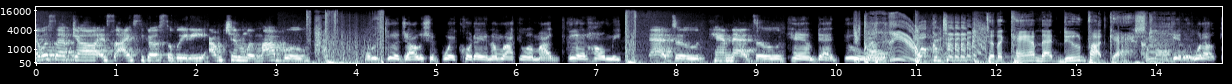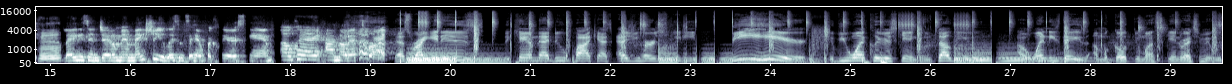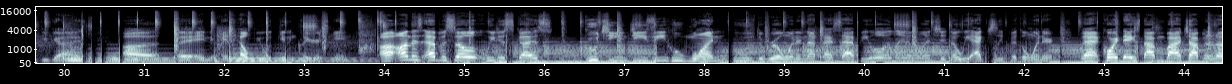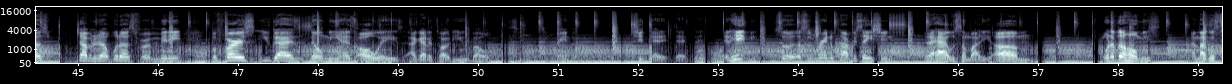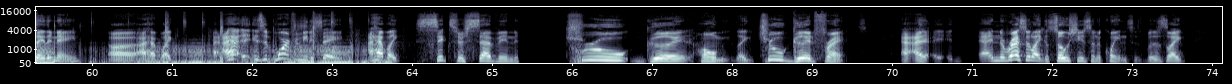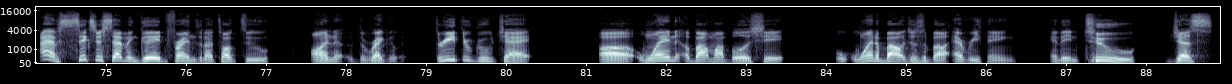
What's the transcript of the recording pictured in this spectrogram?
Hey, what's up, y'all? It's the Icy Girl Saweetie. I'm chilling with my boo. That was good, y'all. It's your boy Cordae, and I'm rocking with my good homie, That dude, Cam, that dude. Cam, that dude. Yeah, welcome to the to the Cam That Dude podcast. Come on. Get it. What up, Cam? Ladies and gentlemen, make sure you listen to him for clear skin. Okay, I know that's right. That's right. It is the Cam That Dude podcast. As you heard, Saweetie, be here if you want clear skin. Because I'm telling you, uh, one of these days, I'm to go through my skin regimen with you guys uh, and, and help you with getting clearer skin. Uh, on this episode, we discuss Gucci and Jeezy, who won, who's the real winner, not that sappy, oh, Atlanta won shit. No, we actually pick a winner. We got Cordae stopping by, chopping it us, chopping it up with us for a minute. But first, you guys know me as always. I got to talk to you about some, some random shit that, that that that hit me. So some random conversation that I had with somebody. Um, one of the homies. I'm not gonna say their name. Uh, I have like, I, I, it's important for me to say I have like six or seven true good homies, like true good friends. I, I and the rest are like associates and acquaintances, but it's like I have six or seven good friends that I talk to on the regular. Three through group chat, uh, one about my bullshit, one about just about everything, and then two just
